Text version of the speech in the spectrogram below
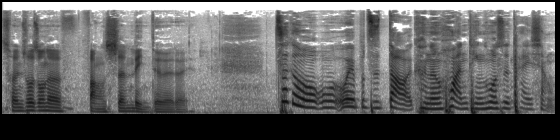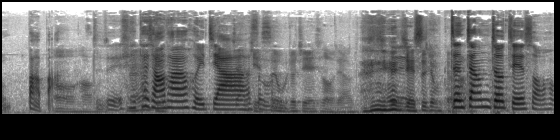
传说中的仿生灵，对不对？这个我我我也不知道哎，可能幻听或是太想爸爸，哦，好，对对那，太想要他回这家样解什么，释我就接受这样，解释就不可这这样就接受哈。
